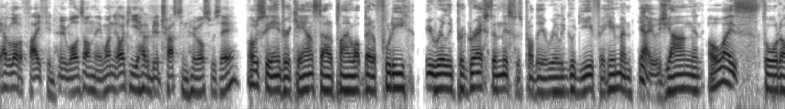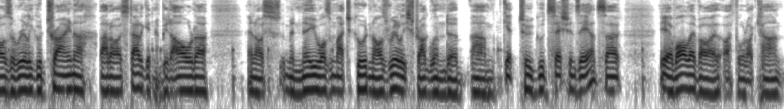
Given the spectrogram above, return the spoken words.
Had a lot of faith in who was on there. One, like you had a bit of trust in who else was there. Obviously, Andrew Cowan started playing a lot better footy he really progressed, and this was probably a really good year for him. And yeah, he was young, and I always thought I was a really good trainer, but I started getting a bit older, and I was, my knee wasn't much good, and I was really struggling to um, get two good sessions out. So yeah, while ever I, I thought I can't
